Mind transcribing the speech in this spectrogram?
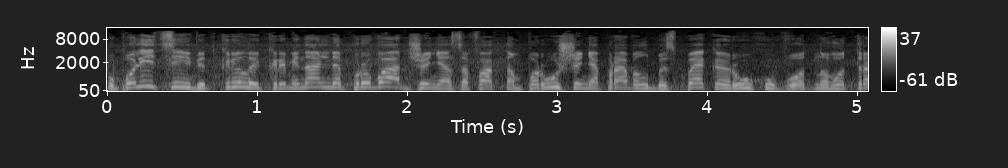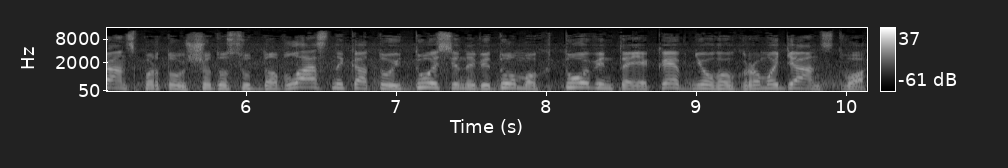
У поліції відкрили кримінальне провадження за фактом порушення правил безпеки руху водного транспорту. Щодо судновласника, то й досі невідомо, хто він та яке в нього громадянство.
